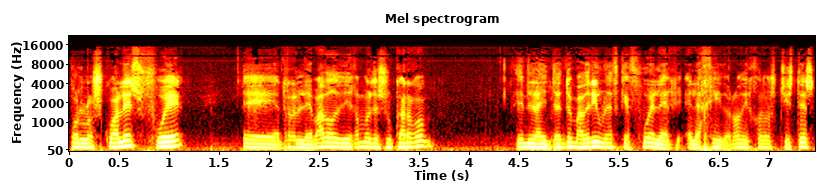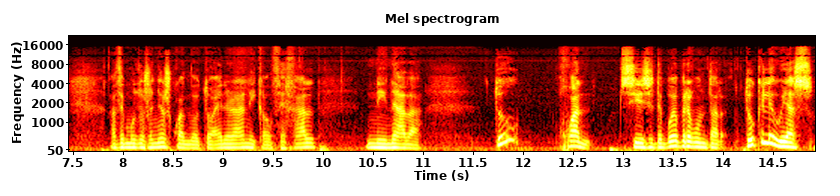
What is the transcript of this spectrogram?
por los cuales fue eh, relevado, digamos, de su cargo en el Ayuntamiento de Madrid una vez que fue ele elegido, ¿no? Dijo esos chistes hace muchos años cuando todavía no era ni concejal ni nada. Tú, Juan, si se te puede preguntar, ¿tú qué le hubieras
